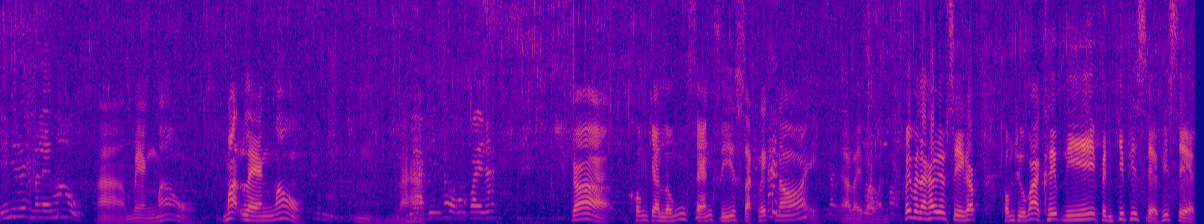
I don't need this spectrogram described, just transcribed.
นี่นี่เลยแมลงเม่าอ่า แมงเม่ามะแรงเม่าอืมนะอย่าฮะบินเข้าของไฟนะก็คงจะหลงแสงสีสักเล็กน้อย อะไรประมาณนี้ไม่เป็นไรครับ FC ครับ ผมถือว่าคลิปนี้เป็นคลิปพิเศษพิเศษ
